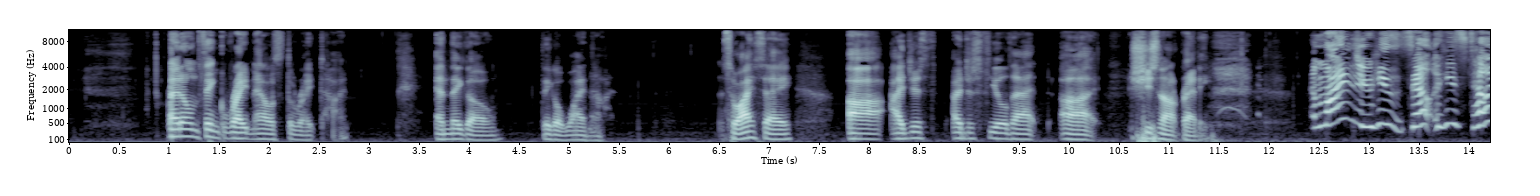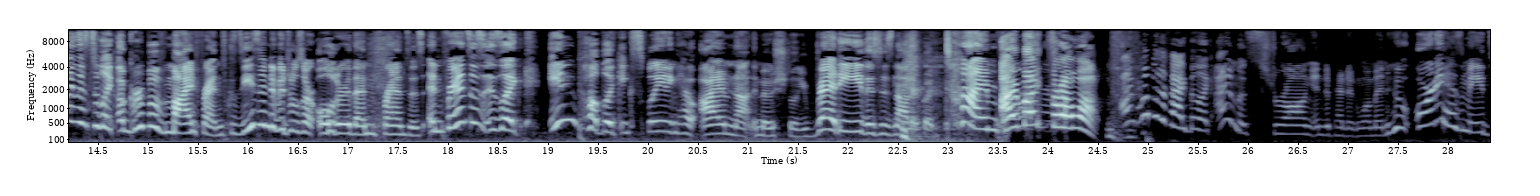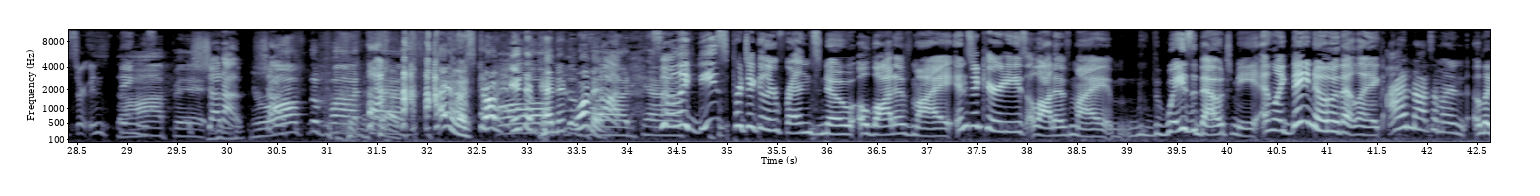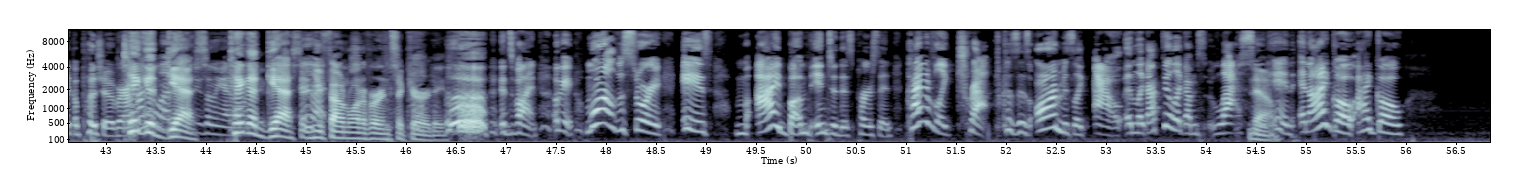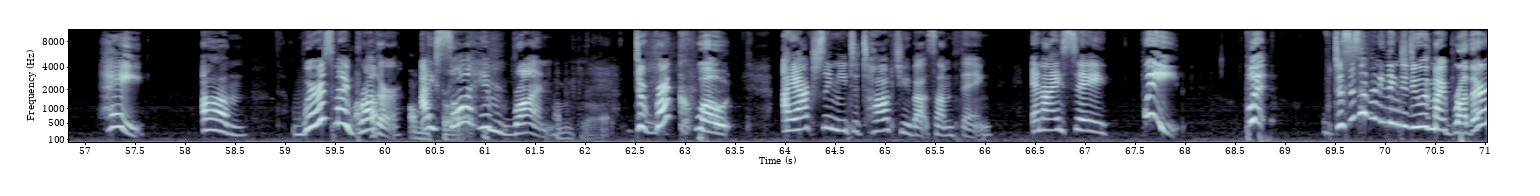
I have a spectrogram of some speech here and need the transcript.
I don't think right now is the right time. And they go, they go, why not? So I say, uh, I just I just feel that uh, she's not ready. You, he's tell- he's telling this to like a group of my friends because these individuals are older than Francis, and Francis is like in public explaining how I am not emotionally ready. This is not a good time. I might throw up. On top of the fact that like I am a strong, independent woman who already has made certain things. Stop things. it. Shut up. You're shut off the podcast. I am a strong, Off the podcast. So like these particular friends know a lot of my insecurities, a lot of my ways about me, and like they know that like I'm not someone like a pushover. Take a let them do guess. Take a guess, and you found one of her insecurities. it's fine. Okay, moral of the story is I bump into this person, kind of like trapped because his arm is like out, and like I feel like I'm lassoed No. in, and I go, I go, hey, um, where's my brother? I'm I saw him run. I'm gonna throw up. Direct quote. I actually need to talk to you about something, and I say, wait, but does this have anything to do with my brother?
